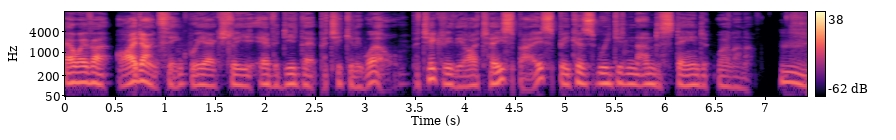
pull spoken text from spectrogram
However, I don't think we actually ever did that particularly well, particularly the IT space, because we didn't understand it well enough. Mm.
